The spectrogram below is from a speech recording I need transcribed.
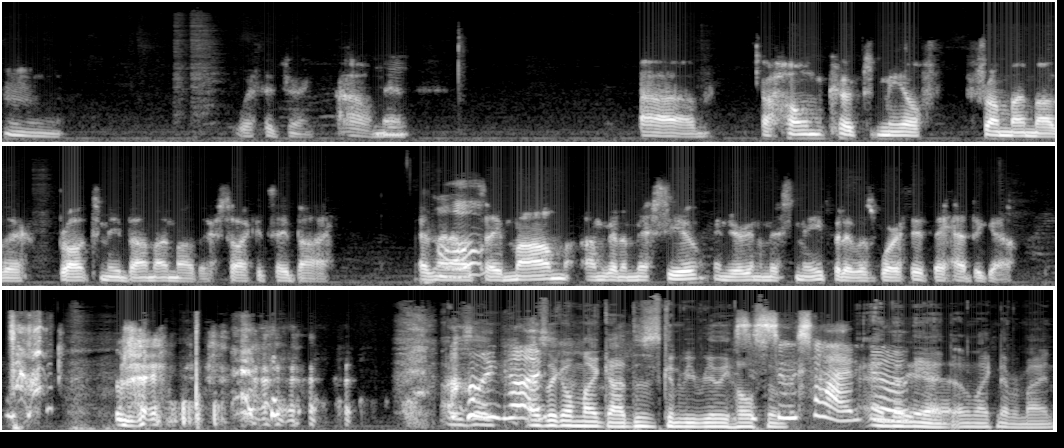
Hmm. With a drink. Oh man. Um, a home cooked meal from my mother, brought to me by my mother, so I could say bye. And then I would say, "Mom, I'm gonna miss you, and you're gonna miss me, but it was worth it. They had to go." Oh I was Oh my like, I was like, oh my god, this is gonna be really This is wholesome. so sad. and Yeah. then oh. the Yeah. end, I'm like, never mind.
